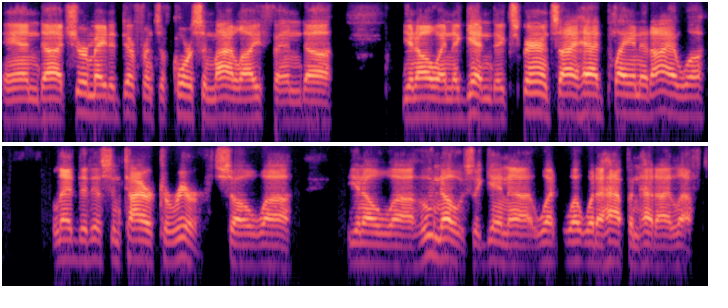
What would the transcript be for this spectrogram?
And uh, it sure made a difference, of course, in my life. And, uh, you know, and again, the experience I had playing at Iowa led to this entire career. So, uh, you know, uh, who knows again uh, what what would have happened had I left.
